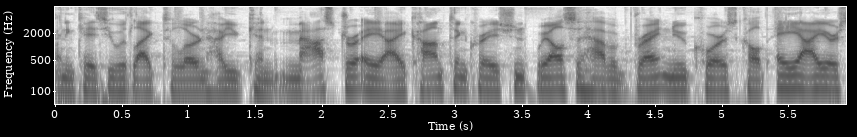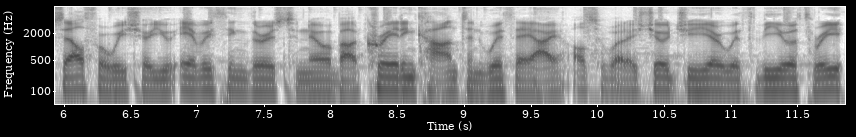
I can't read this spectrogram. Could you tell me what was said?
And in case you would like to learn how you can master AI content creation, we also have a brand new course called AI Yourself where we show you everything there is to know about creating content with AI also what I showed you here with Veo 3.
